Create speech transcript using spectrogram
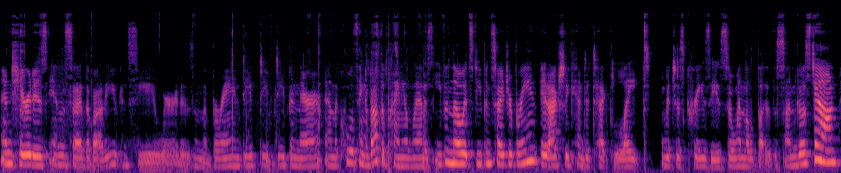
And here it is inside the body. You can see where it is in the brain, deep, deep, deep in there. And the cool thing about the pineal gland is even though it's deep inside your brain, it actually can detect light, which is crazy. So when the, the sun goes down,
